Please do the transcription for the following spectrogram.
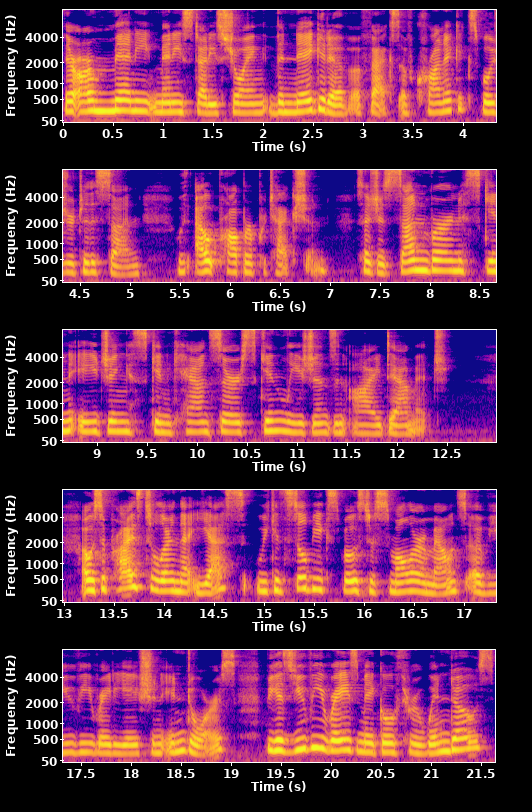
There are many, many studies showing the negative effects of chronic exposure to the sun without proper protection, such as sunburn, skin aging, skin cancer, skin lesions, and eye damage. I was surprised to learn that yes, we can still be exposed to smaller amounts of UV radiation indoors because UV rays may go through windows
